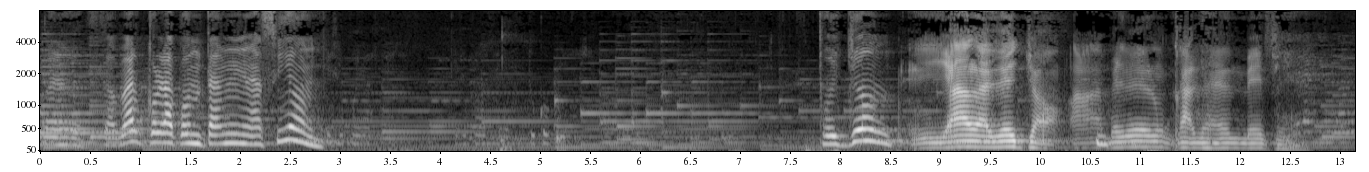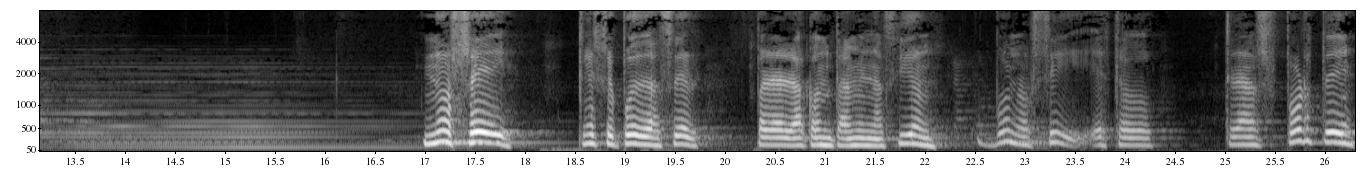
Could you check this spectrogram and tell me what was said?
para acabar con la contaminación. Pues yo Y ya lo he dicho, a venir nunca en bici. No sé qué se puede hacer para la contaminación. Bueno, sí, esto transporte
